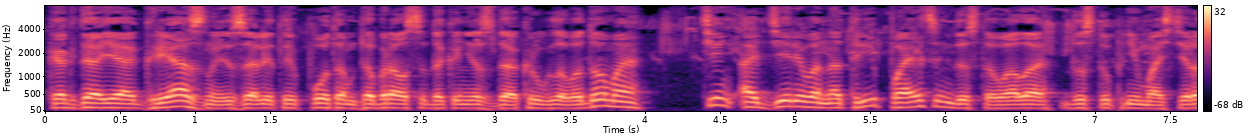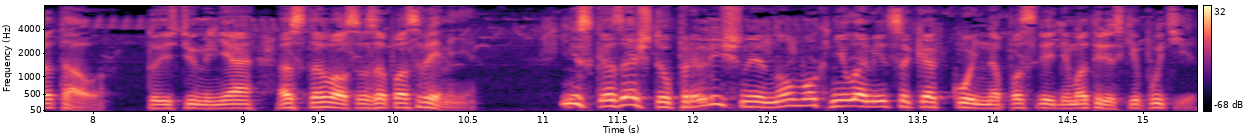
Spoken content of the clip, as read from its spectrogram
Когда я грязный, залитый потом, добрался до конец до круглого дома, тень от дерева на три пальца не доставала до ступни мастера Тао. То есть у меня оставался запас времени. Не сказать, что приличный, но мог не ломиться, как конь на последнем отрезке пути.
